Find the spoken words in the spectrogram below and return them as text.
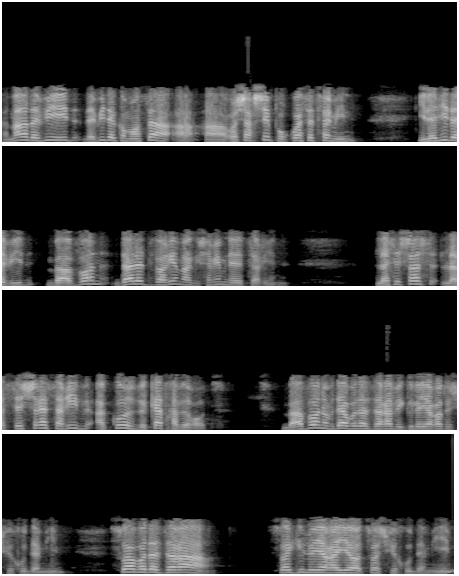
Amar David, David a commencé à, à, rechercher pourquoi cette famine. Il a dit David, Bavon, Dalet, Varim, Agshamim, La sécheresse, la sécheresse arrive à cause de quatre avérotes. Bavon, Ovda, Vodazara, Veguloyarot, Shvichud Damim. Soit Vodazara, soit Giloyarayot, soit Shvichud Damim.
